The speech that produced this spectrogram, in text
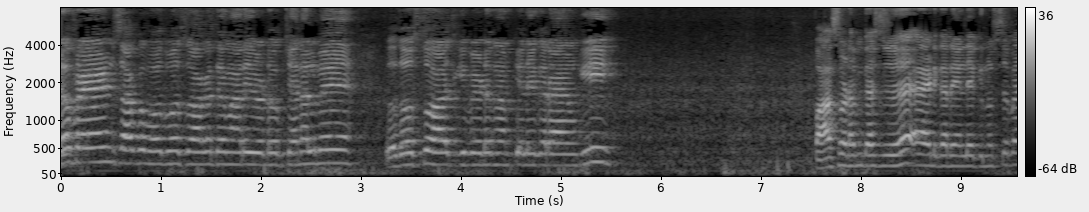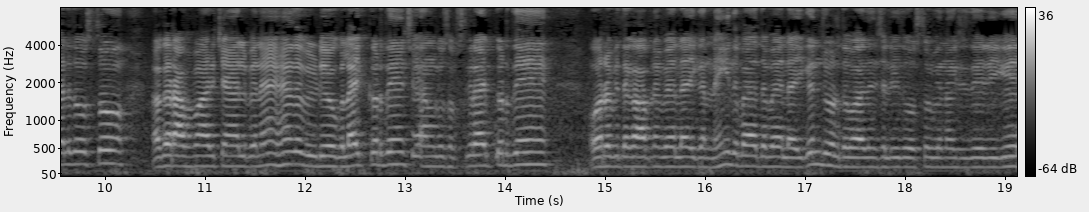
हेलो फ्रेंड्स आपका बहुत बहुत स्वागत है हमारे यूट्यूब चैनल में। तो दोस्तों, आज की वीडियो में आपके लेकर आया हूँ कि पासवर्ड हम कैसे जो है ऐड करें लेकिन उससे पहले दोस्तों, अगर आप हमारे चैनल पे नए हैं तो वीडियो को लाइक कर दें चैनल को सब्सक्राइब कर दें। और अभी तक आपने बेल आइकन नहीं दबाया तो बेल आइकन ज़ोर दबा दें। चलिए दोस्तों, बिना किसी देरी के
